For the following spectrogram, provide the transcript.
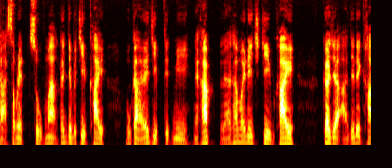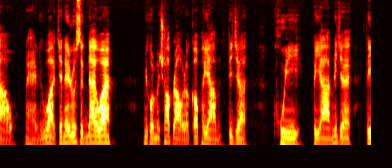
กาสสำเร็จสูงมาก ถ้าจะไปจีบใคร โอกาสได้จีบติดมีนะครับแล้วถ้าไม่ได้จีบใคร ก็จะอาจจะได้ข่าวนะฮะหรือว่าจะได้รู้สึกได้ว่ามีคนมาชอบเราแล้วก็พยายามที่จะคุยพยายามที่จะตี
